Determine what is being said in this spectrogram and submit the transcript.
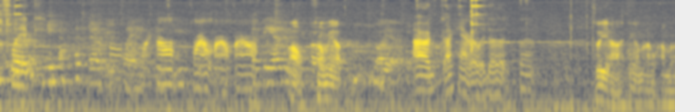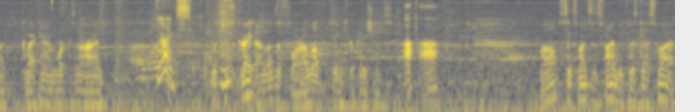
it's like oh, fill me up. I, would, I can't really do it, but So yeah, I think I'm gonna I'm gonna go back in and work as an RN, nice. which is great. I love the floor. I love taking care of patients. Uh-huh. Well, six months is fine because guess what?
